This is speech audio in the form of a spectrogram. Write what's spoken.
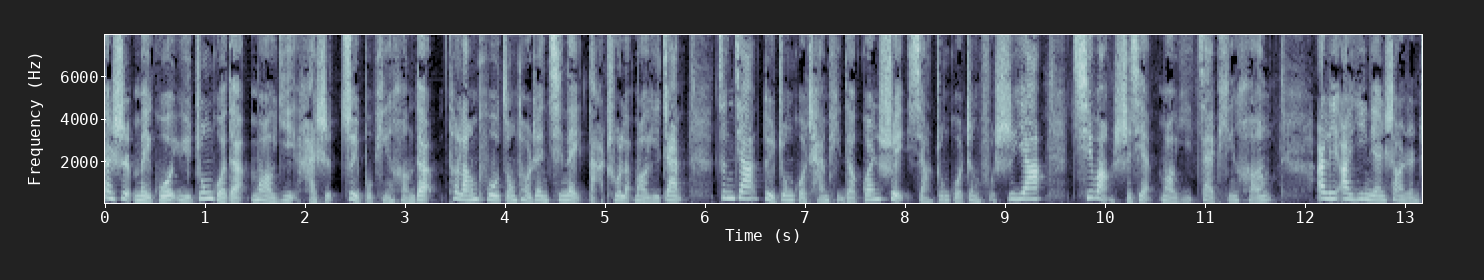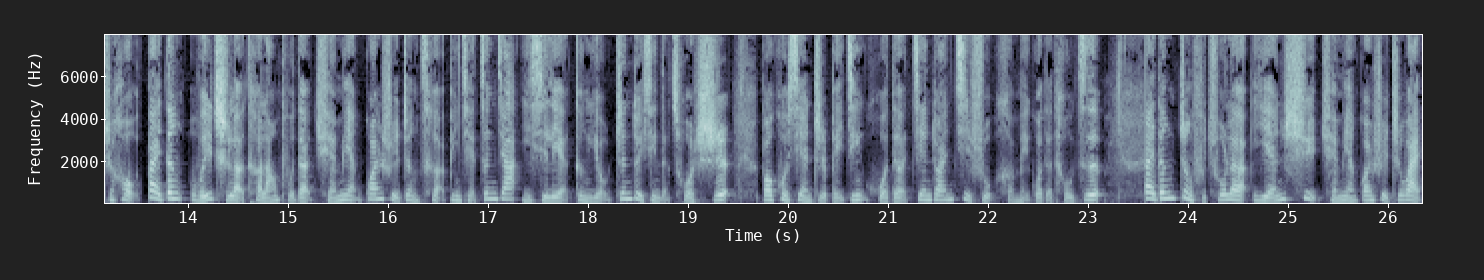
但是，美国与中国的贸易还是最不平衡的。特朗普总统任期内打出了贸易战，增加对中国产品的关税，向中国政府施压，期望实现贸易再平衡。二零二一年上任之后，拜登维持了特朗普的全面关税政策，并且增加一系列更有针对性的措施，包括限制北京获得尖端技术和美国的投资。拜登政府除了延续全面关税之外，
